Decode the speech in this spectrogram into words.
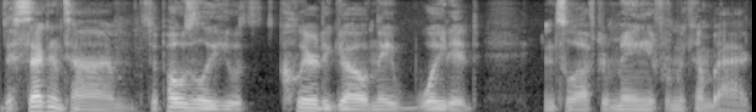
the second time, supposedly he was clear to go, and they waited until after Mania for him to come back.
